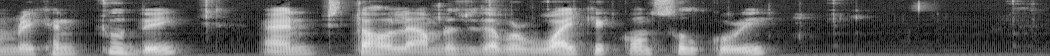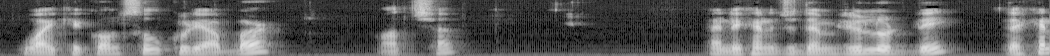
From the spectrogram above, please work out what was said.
আমরা এখানে টু দেই অ্যান্ড তাহলে আমরা যদি আবার ওয়াইকে কনসোল করি ওয়াইকে কনসোল করি আবার। আচ্ছা। অ্যান্ড এখানে যদি আমি রিলোড দিই, দেখেন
